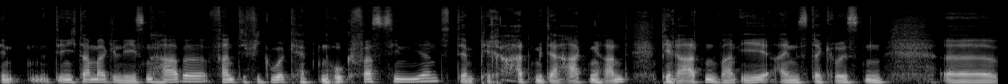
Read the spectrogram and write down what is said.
den, den ich da mal gelesen habe. Fand die Figur Captain Hook faszinierend. Der Pirat mit der Hakenhand. Piraten waren eh eines der größten äh,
